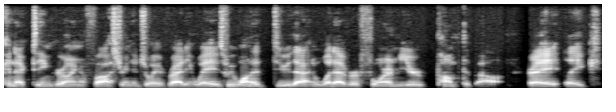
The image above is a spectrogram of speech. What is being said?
connecting growing and fostering the joy of riding waves we want to do that in whatever form you're pumped about right? Like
